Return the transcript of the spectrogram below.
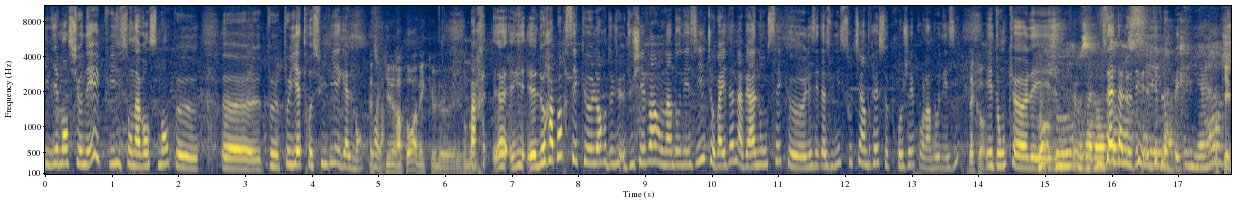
Il y est mentionné et puis son avancement peut, euh, peut, peut y être suivi également. Est-ce voilà. qu'il y a un rapport avec le, la Maison Blanche? Par, Le rapport, c'est que lors du, du, G20 en Indonésie, Joe Biden avait annoncé que les États-Unis soutiendraient ce projet pour l'Indonésie. D'accord. Et donc, les Bonjour, nous, nous aide à le dé développer. Okay.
